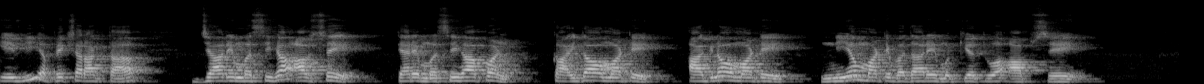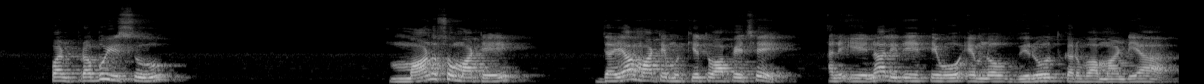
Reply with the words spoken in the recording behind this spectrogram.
એવી અપેક્ષા રાખતા જ્યારે મસીહા આવશે, ત્યારે મસીહા પણ કાયદાઓ માટે, આજ્ઞાઓ માટે, નિયમ માટે વધારે મુખ્યત્વ આપશે. પણ પ્રભુ ઈસુ માણસો માટે, દયા માટે મુખ્યત્વ આપે છે અને એના લીધે તેઓ એમનો વિરોધ કરવા માંડ્યા.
